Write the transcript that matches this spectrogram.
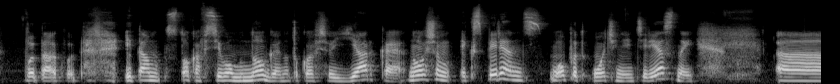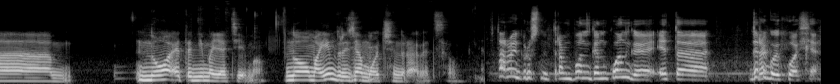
вот так вот. И там столько всего много, оно такое все яркое. Ну, в общем, experience, опыт очень интересный. А, Но это не моя тема. Но моим друзьям очень нравится. Второй грустный тромбон Гонконга – это дорогой кофе.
